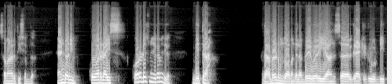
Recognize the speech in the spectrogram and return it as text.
समानार्थी शब्द. अँटोनिम कोअरडाईस कोरडेस म्हणजे काय माहिती का? भित्रा. घाबरट म्हणतो आपण त्याला. Bravery answer gratitude deep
